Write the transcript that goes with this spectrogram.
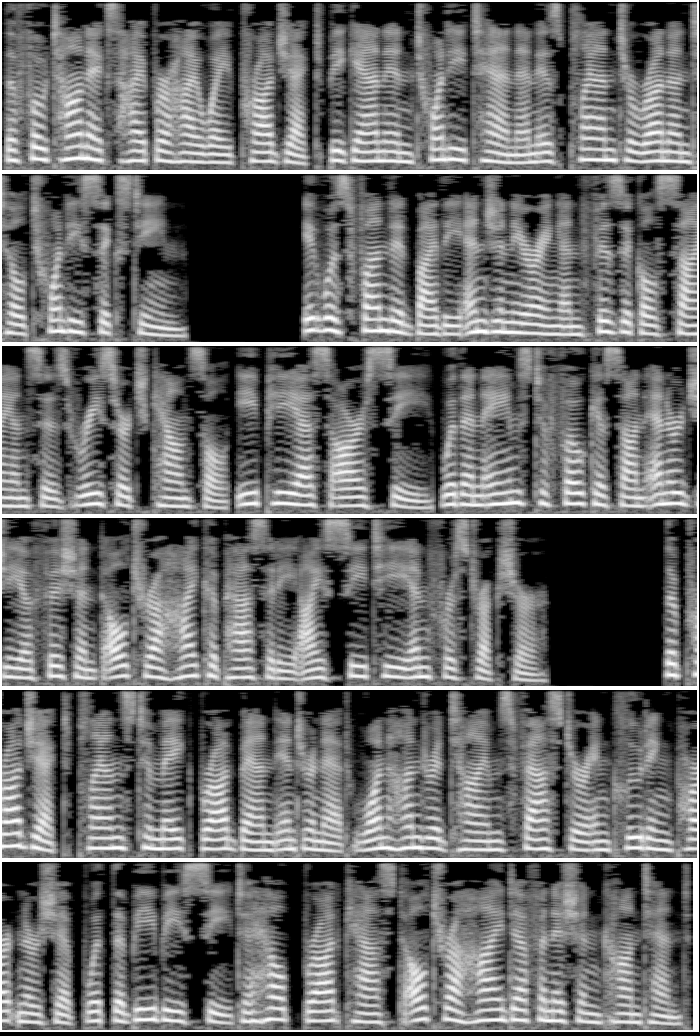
The Photonics Hyperhighway project began in 2010 and is planned to run until 2016. It was funded by the Engineering and Physical Sciences Research Council with an aims to focus on energy-efficient ultra-high-capacity ICT infrastructure. The project plans to make broadband Internet 100 times faster including partnership with the BBC to help broadcast ultra-high-definition content.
